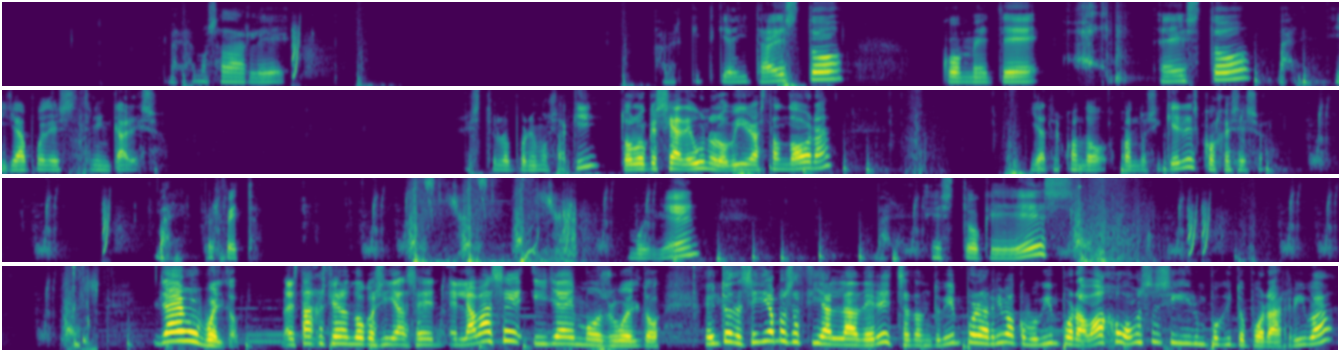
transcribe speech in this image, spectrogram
Vamos a darle... A ver, quita esto. Comete esto. Vale, y ya puedes trincar eso. Esto lo ponemos aquí. Todo lo que sea de uno lo voy gastando ahora. Y ahora cuando, cuando si quieres coges eso. Vale, perfecto. Muy bien. Vale, ¿esto qué es? Ya hemos vuelto. Está gestionando cosillas en, la base y ya hemos vuelto. Entonces, seguimos hacia la derecha, tanto bien por arriba como bien por abajo. Vamos a seguir un poquito por arriba.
